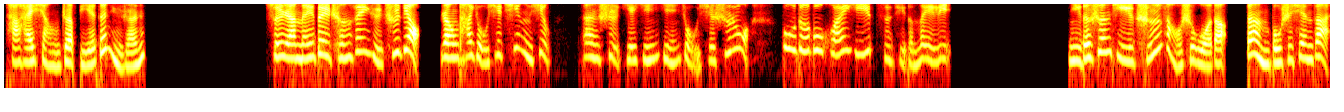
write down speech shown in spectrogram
他还想着别的女人。虽然没被陈飞宇吃掉，让他有些庆幸，但是也隐隐有些失落，不得不怀疑自己的魅力。你的身体迟早是我的，但不是现在。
